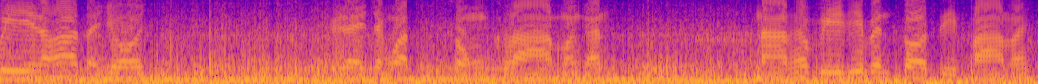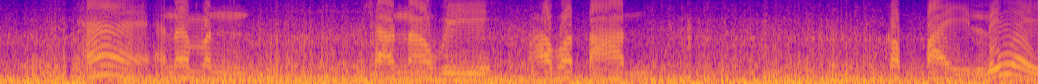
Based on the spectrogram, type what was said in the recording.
วีนะครับแต่โยอยู่ในจังหวัดสงขลาเหมือนกัน นาทวีที่เป็นตัวสีฟ้าไหมแฮ่อันนั้นมันชาวนาวีอวตารก็ไปเรื่อย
